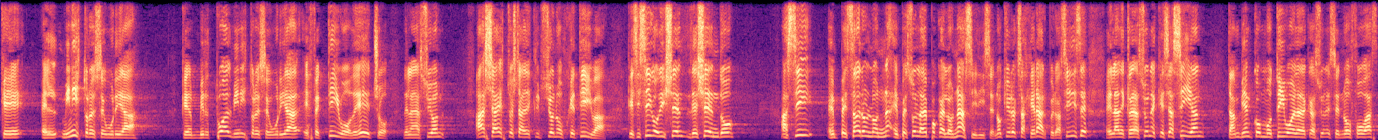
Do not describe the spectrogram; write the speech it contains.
que el ministro de Seguridad que el virtual ministro de Seguridad efectivo, de hecho, de la Nación, haya esto, esta descripción objetiva, que si sigo leyendo, así empezaron los, la época de los nazis, dice, no quiero exagerar, pero así dice en las declaraciones que se hacían, también con motivo de las declaraciones xenófobas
